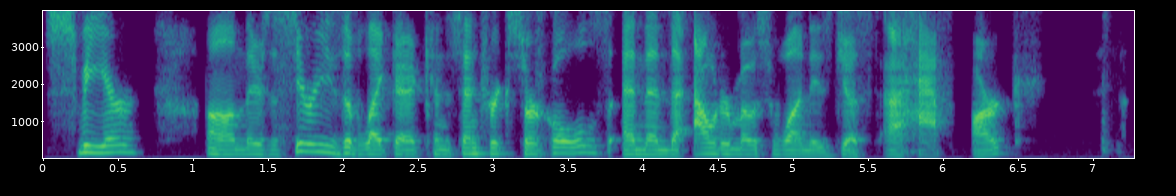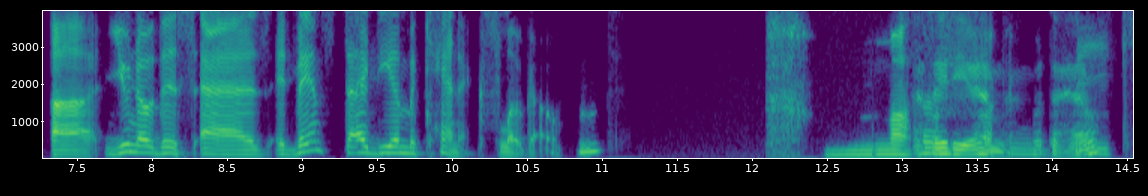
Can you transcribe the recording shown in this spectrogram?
sphere. Um, there's a series of like a concentric circles, and then the outermost one is just a half arc. Uh, you know this as Advanced Idea Mechanics logo. That's ADM. What the hell? beak.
